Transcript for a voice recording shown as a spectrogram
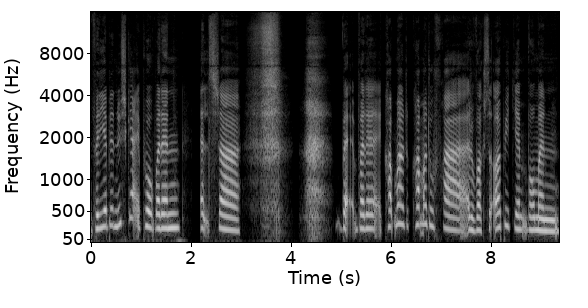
Fordi jeg bliver nysgerrig på, hvordan altså... Hvordan, kommer, du- kommer du fra, er du vokset op i et hjem, hvor man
